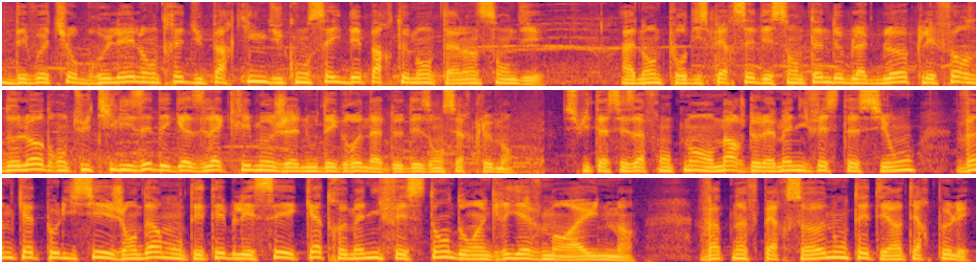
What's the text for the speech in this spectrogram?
Des voitures brûlées, l'entrée du parking du conseil départemental incendié. À Nantes, pour disperser des centaines de black blocs, les forces de l'ordre ont utilisé des gaz lacrymogènes ou des grenades de désencerclement. Suite à ces affrontements en marge de la manifestation, 24 policiers et gendarmes ont été blessés et 4 manifestants, dont un grièvement à une main. 29 personnes ont été interpellées.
